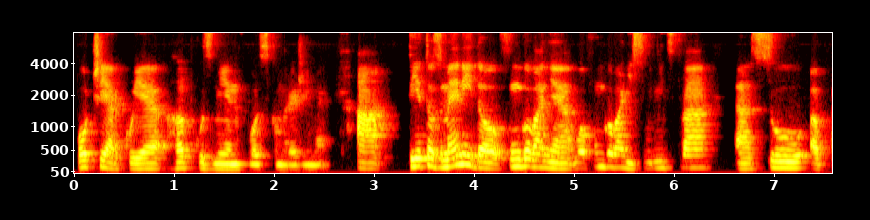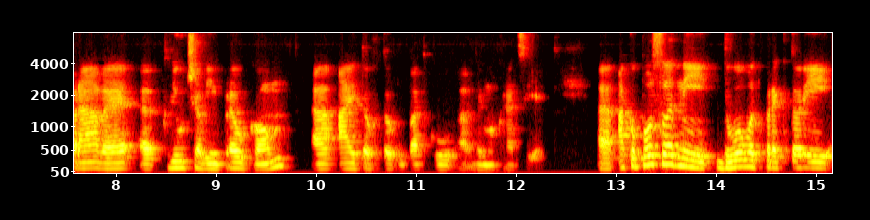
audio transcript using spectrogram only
počiarkuje hĺbku zmien v polskom režime. A tieto zmeny do fungovania, vo fungovaní súdnictva sú práve e, kľúčovým prvkom aj tohto úpadku demokracie. Ako posledný dôvod, pre ktorý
